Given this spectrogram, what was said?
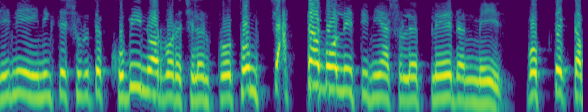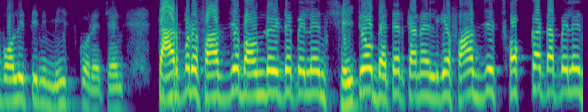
যিনি ইনিংসের শুরুতে খুবই নর্বরে ছিলেন, প্রথম চারটা বলই তিনি আসলে প্লেড অ্যান্ড মিস প্রত্যেকটা বলই তিনি মিস করেছেন। তারপরে ফার্স্ট যে বাউন্ডারিটা পেলেন, সেইটাও ব্যাটের কানায় লেগে ফার্স্ট যে ছক্কাটা পেলেন,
